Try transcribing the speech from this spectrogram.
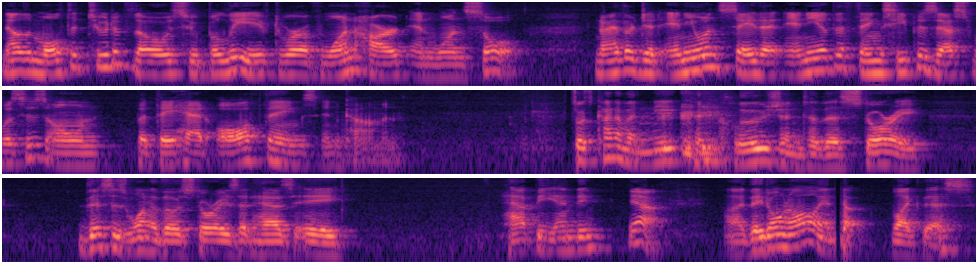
Now the multitude of those who believed were of one heart and one soul. Neither did anyone say that any of the things he possessed was his own, but they had all things in common. So it's kind of a neat conclusion to this story. This is one of those stories that has a happy ending. Yeah. Uh, they don't all end up like this,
